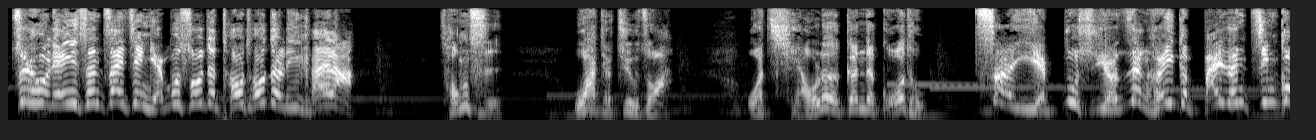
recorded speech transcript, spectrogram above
最后连一声再见也不说，就偷偷的离开了。从此，我就就抓我乔乐根的国土，再也不许有任何一个白人经过。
